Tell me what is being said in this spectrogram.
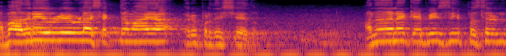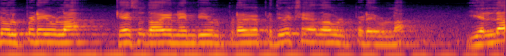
അപ്പോൾ അതിനെതിരെയുള്ള ശക്തമായ ഒരു പ്രതിഷേധം. അന്ന് തന്നെ കെ പി സി പ്രസിഡന്റ് ഉൾപ്പെടെയുള്ള കെ സുധാകരൻ എം പി ഉൾപ്പെടെ പ്രതിപക്ഷ നേതാവ് ഉൾപ്പെടെയുള്ള എല്ലാ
